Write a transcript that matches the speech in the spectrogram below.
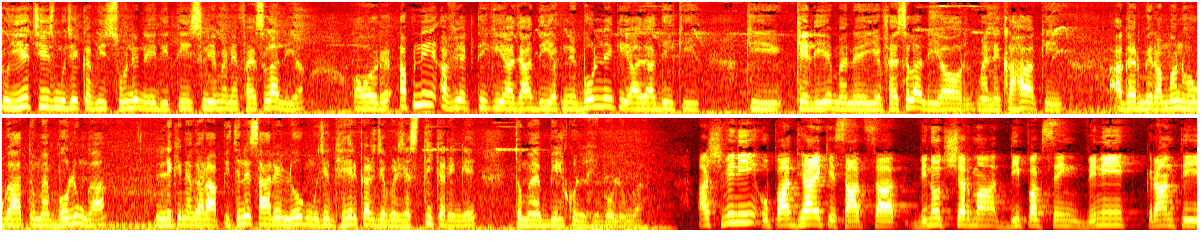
तो ये चीज़ मुझे कभी सोने नहीं दी थी इसलिए मैंने फ़ैसला लिया और अपनी अभिव्यक्ति की आज़ादी, अपने बोलने की आज़ादी की की, के लिए मैंने ये फ़ैसला लिया और मैंने कहा कि अगर मेरा मन होगा तो मैं बोलूँगा। लेकिन अगर आप इतने सारे लोग मुझे घेर कर ज़बरदस्ती करेंगे तो मैं बिल्कुल नहीं बोलूँगा। अश्विनी उपाध्याय के साथ साथ विनोद शर्मा, दीपक सिंह, विनीत, क्रांति,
